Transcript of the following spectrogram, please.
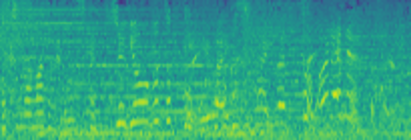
私もまだどうして修行不足というわ視界は止まらぬ！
